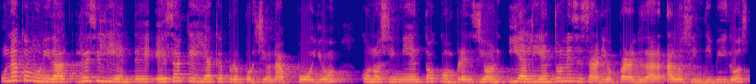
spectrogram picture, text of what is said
una comunidad resiliente es aquella que proporciona apoyo, conocimiento, comprensión y aliento necesario para ayudar a los individuos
